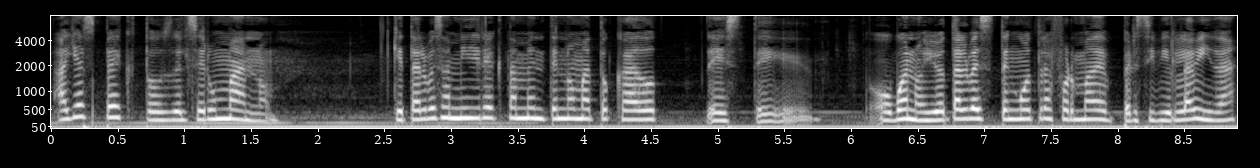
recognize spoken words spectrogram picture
Hay aspectos del ser humano que tal vez a mí directamente no me ha tocado, este, o bueno, yo tal vez tengo otra forma de percibir la vida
